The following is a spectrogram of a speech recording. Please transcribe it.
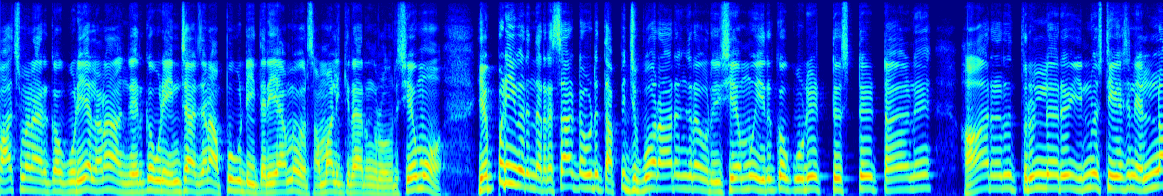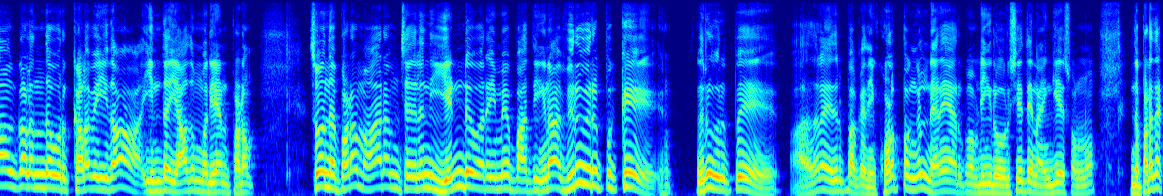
வாட்ச்மேனாக இருக்கக்கூடிய இல்லைனா அங்கே இருக்கக்கூடிய இன்சார்ஜான அப்புக்குட்டி தெரியாமல் இவர் சமாளிக்கிறாருங்கிற ஒரு விஷயமும் எப்படி இவர் இந்த ரெசார்ட்டை விட்டு தப்பிச்சு போகிறாருங்கிற ஒரு விஷயமும் இருக்கக்கூடிய twist turn horror thriller investigation எல்லாம் கலந்த ஒரு கலவை தான் இந்த யாதும் மரியான் படம். ஸோ அந்த படம் ஆரம்பிச்சதுலேருந்து எண்டு வரையுமே பார்த்தீங்கன்னா விறுவிறுப்புக்கு விறுவிறுப்பு அதெல்லாம் எதிர்பார்க்காதீங்க. குழப்பங்கள் நிறையா இருக்கும் அப்படிங்கிற ஒரு விஷயத்தை நான் இங்கேயே சொன்னோம் இந்த படத்தை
